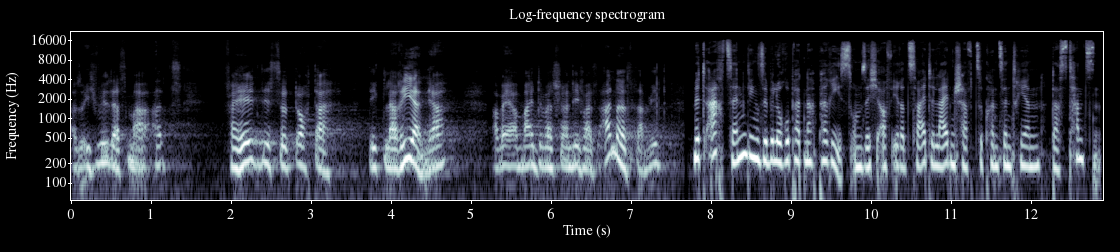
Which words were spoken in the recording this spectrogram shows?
Also ich will das mal als Verhältnis zur Tochter deklarieren, ja. Aber er meinte wahrscheinlich was anderes damit. Mit 18 ging Sibylle Ruppert nach Paris, um sich auf ihre zweite Leidenschaft zu konzentrieren, das Tanzen.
